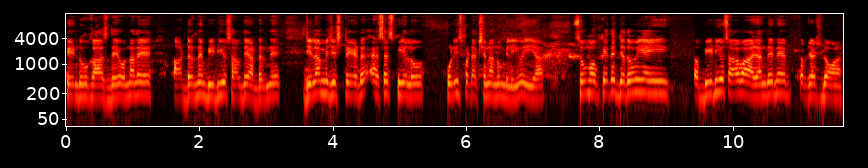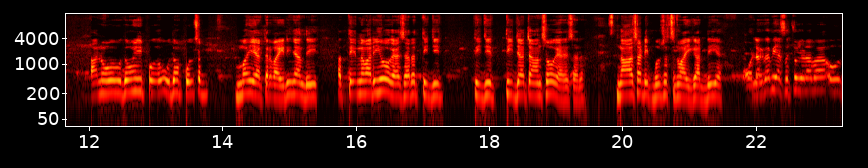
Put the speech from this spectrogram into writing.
ਪਿੰਡੂ ਵਿਕਾਸ ਦੇ ਉਹਨਾਂ ਦੇ ਆਰਡਰ ਨੇ ਵੀਡੀਓ ਸਾਹਿਬ ਦੇ ਆਰਡਰ ਨੇ, ਜ਼ਿਲ੍ਹਾ ਮੈਜਿਸਟ੍ਰੇਟ ਐਸਐਸਪੀ ਵੱਲੋਂ ਪੁਲਿਸ ਪ੍ਰੋਟੈਕਸ਼ਨ ਸਾਨੂੰ ਮਿਲੀ ਹੋਈ ਆ। ਸੋ ਮੌਕੇ ਤੇ ਜਦੋਂ ਵੀ ਅਸੀਂ ਵੀਡੀਓ ਸਾਹਿਬ ਆ ਜਾਂਦੇ ਨੇ ਕਬਜ਼ਾ ਛਡਾਉਣ। ਸਾਨੂੰ ਉਦੋਂ ਹੀ ਉਦੋਂ ਪੁਲਿਸ ਮੁਹੱਈਆ ਕਰਵਾਈ ਨਹੀਂ ਜਾਂਦੀ। ਤਿੰਨ ਵਾਰੀ ਹੋ ਗਿਆ ਸਰ ਤੀਜੀ ਤੀਜੀ ਤੀਜਾ ਚਾਂਸ ਹੋ ਗਿਆ ਹੈ ਸਰ। ਨਾ ਸਾਡੀ ਪੁਲਿਸ ਸੁਣਵਾਈ ਕਰਦੀ ਹੈ। ਔਰ ਲੱਗਦਾ ਵੀ ਐਸਐਚਓ ਜਿਹੜਾ ਵਾ ਉਹ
